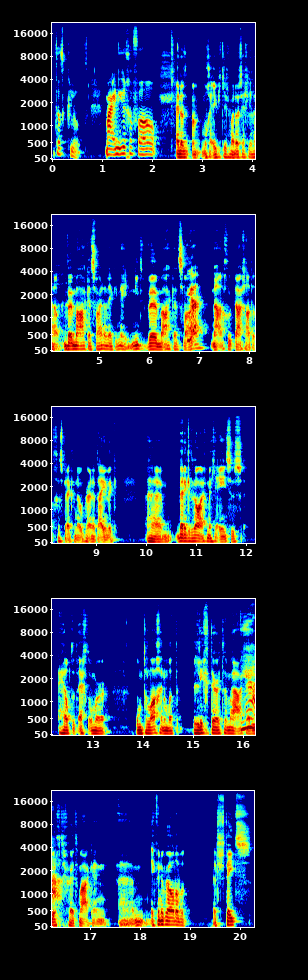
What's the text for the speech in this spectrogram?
dat klopt. Maar in ieder geval, En dat, eh, nog eventjes, maar dan zeg je nou, we maken het zwaar. Dan denk ik, nee, niet we maken het zwaar. Ja. Nou goed, daar gaat het gesprek dan over. En uiteindelijk ehm, ben ik het wel echt met je eens. Dus helpt het echt om er om te lachen en om het lichter te maken, Ja. luchtiger te maken. En ehm, ik vind ook wel dat we het steeds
